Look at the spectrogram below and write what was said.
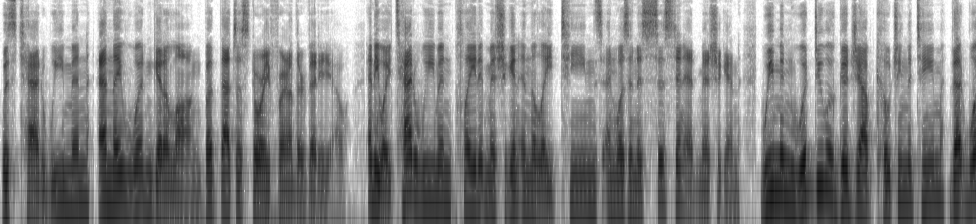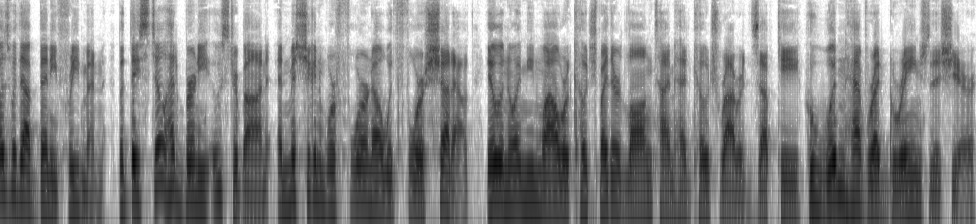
was Tad Wieman, and they wouldn't get along, but that's a story for another video. Anyway, Tad Wieman played at Michigan in the late teens and was an assistant at Michigan. Wieman would do a good job coaching the team that was without Benny Friedman, but they still had Bernie Oosterbaan, and Michigan were 4 0 with four shutouts. Illinois, meanwhile, were coached by their longtime head coach Robert Zuppke, who wouldn't have Red Grange this year,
